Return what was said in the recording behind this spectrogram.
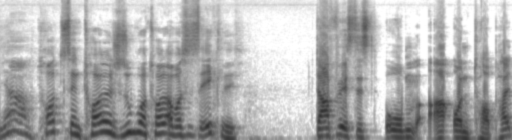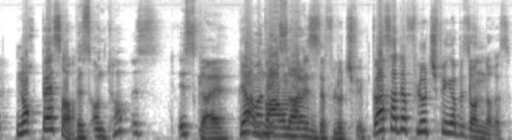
Ja, trotzdem toll, super toll, aber es ist eklig. Dafür ist es oben äh, on top halt noch besser. Das on top ist, ist geil. ja, Kann und man warum hat es der Flutschfinger? Was hat der Flutschfinger Besonderes?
